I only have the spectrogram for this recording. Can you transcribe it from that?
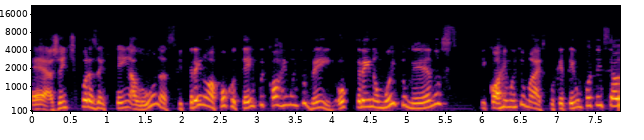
É, a gente, por exemplo, tem alunas que treinam há pouco tempo e correm muito bem, ou que treinam muito menos e correm muito mais, porque tem um potencial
